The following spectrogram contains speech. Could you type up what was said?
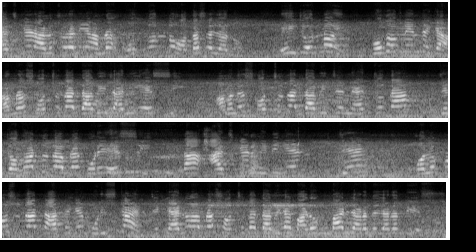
আজকের আলোচনা নিয়ে আমরা অত্যন্ত হতাশাজনক। এই জন্যই প্রথম দিন থেকে আমরা স্বচ্ছতার দাবি জানিয়ে এসেছি। আমাদের স্বচ্ছতার দাবির যে ন্যায্যতা, যে যথার্থতা আমরা করে এসেছি, তা আজকের মিটিংয়ের যে ফলপ্রসূতা তা থেকে পরিষ্কার যে কেন আমরা স্বচ্ছতার দাবিটা বারংবার জানাতে জানাতে এসেছি।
